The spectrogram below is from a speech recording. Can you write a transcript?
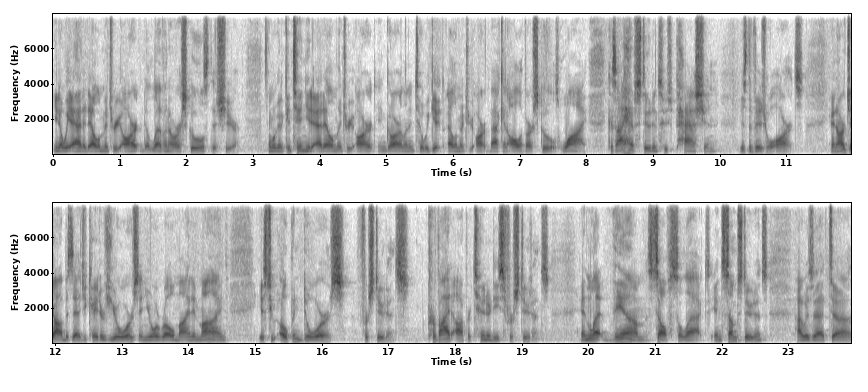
You know, we added elementary art into 11 of our schools this year. And we're going to continue to add elementary art in Garland until we get elementary art back in all of our schools. Why? Because I have students whose passion is the visual arts. And our job as educators, yours and your role, mine and mine, is to open doors for students, provide opportunities for students and let them self-select. And some students, I was at, uh,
